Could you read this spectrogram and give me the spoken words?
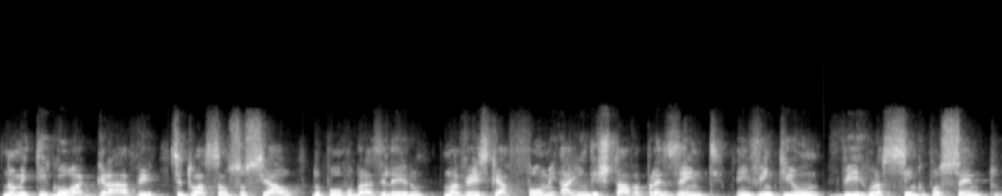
não mitigou a grave situação social do povo brasileiro, uma vez que a fome ainda estava presente em 21,5%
